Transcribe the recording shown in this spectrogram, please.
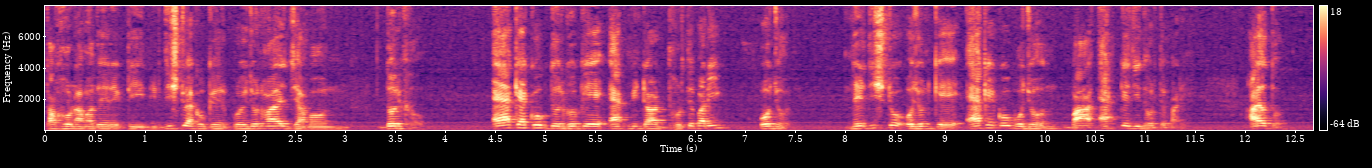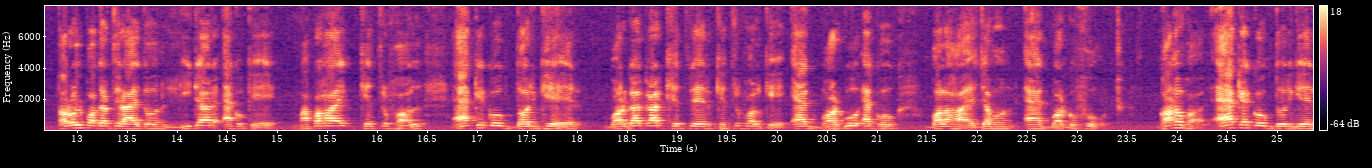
তখন আমাদের একটি নির্দিষ্ট এককের প্রয়োজন হয় যেমন দৈর্ঘ্য। এক একক দৈর্ঘ্যকে এক মিটার ধরতে পারি, ওজন। নির্দিষ্ট ওজনকে এক একক ওজন বা এক কেজি ধরতে পারি। আয়তন। তরল পদার্থের আয়তন লিটার এককে মাপা হয় ক্ষেত্রফল এক একক দৈর্ঘ্যের বর্গাকার ক্ষেত্রের ক্ষেত্রফলকে এক বর্গ একক বলা হয় যেমন এক বর্গ ফুট ঘনফল, এক একক দৈর্ঘ্যের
